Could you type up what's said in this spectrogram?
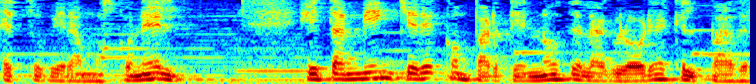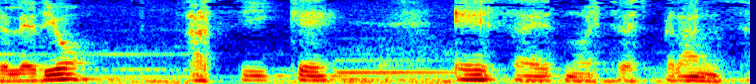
estuviéramos con Él. Y también quiere compartirnos de la gloria que el Padre le dio. Así que esa es nuestra esperanza.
